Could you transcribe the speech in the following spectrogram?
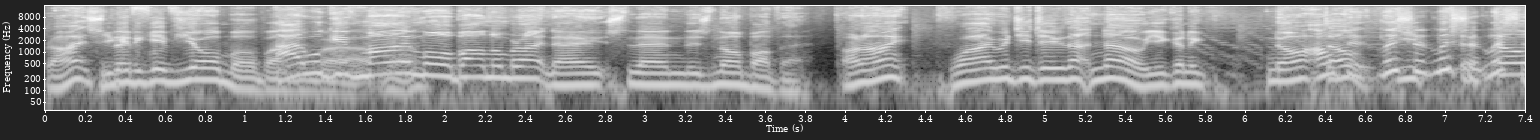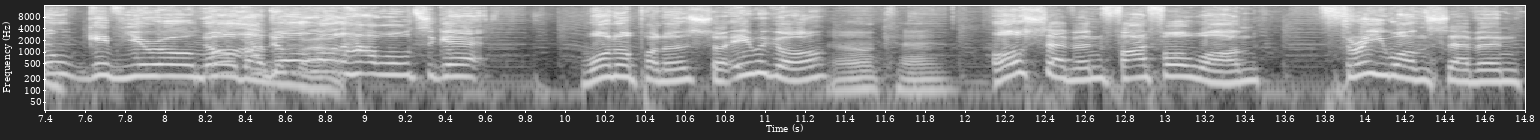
Right, so You're going to give your mobile. I will number give out my now. mobile number right now. So then there's no bother. All right. Why would you do that? No, you're going to. No, I'll Don't- do, listen, you- listen, don't listen. give your own No, mobile I don't number want out. Howell to get one up on us. So here we go. Okay. Oh seven five four one three one seven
